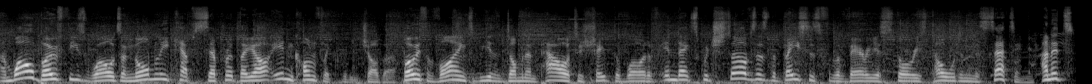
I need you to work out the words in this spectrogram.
And while both these worlds are normally kept separate, they are in conflict with each other, both vying to be the dominant power to shape the world of Index, which serves as the basis for the various stories told in this setting. And it's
